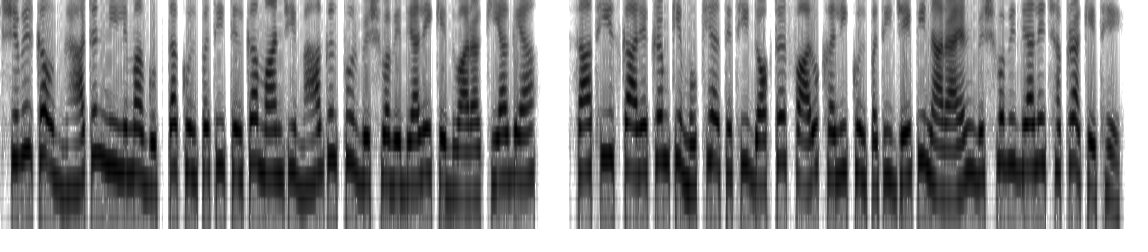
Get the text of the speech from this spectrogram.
शिविर का उद्घाटन नीलिमा गुप्ता, कुलपति तिलका मांझी भागलपुर विश्वविद्यालय के द्वारा किया गया। साथ ही इस कार्यक्रम के मुख्य अतिथि डॉक्टर फारूक अली, कुलपति जेपी नारायण विश्वविद्यालय छपरा के थे।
